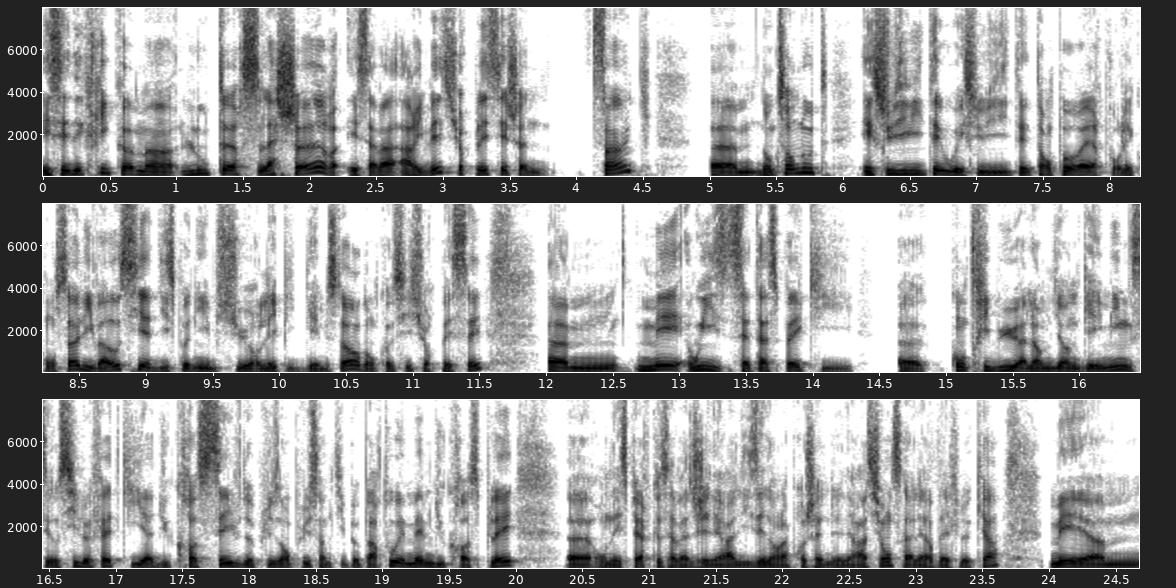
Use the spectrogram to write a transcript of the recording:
et c'est décrit comme un looter slasher, et ça va arriver sur PlayStation 5. Euh, donc sans doute exclusivité ou exclusivité temporaire pour les consoles. Il va aussi être disponible sur l'Epic Game Store, donc aussi sur PC. Euh, mais oui, cet aspect qui euh, contribue à l'ambient gaming, c'est aussi le fait qu'il y a du cross-save de plus en plus un petit peu partout et même du cross-play. Euh, on espère que ça va se généraliser dans la prochaine génération, ça a l'air d'être le cas. Mais, euh,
